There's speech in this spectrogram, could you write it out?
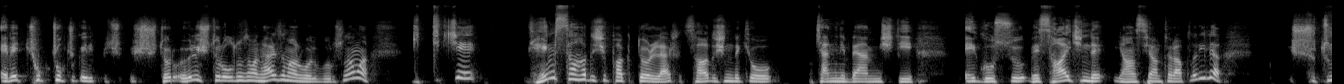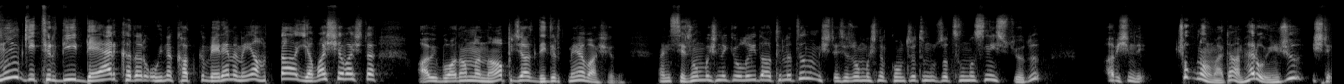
evet çok çok çok elit bir şütör. Öyle şütör olduğun zaman her zaman rol bulursun ama gittikçe hem saha dışı faktörler, saha dışındaki o kendini beğenmişliği, egosu ve saha içinde yansıyan taraflarıyla şutunun getirdiği değer kadar oyuna katkı verememeye hatta yavaş yavaş da abi bu adamla ne yapacağız dedirtmeye başladı. Hani sezon başındaki olayı da hatırlatalım işte sezon başında kontratın uzatılmasını istiyordu. Abi şimdi çok normal tamam her oyuncu işte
